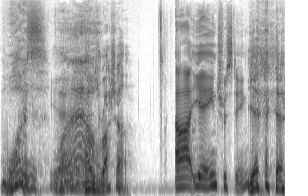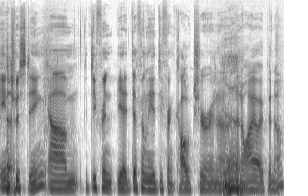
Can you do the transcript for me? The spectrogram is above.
what? Yeah. How was Russia? Uh, yeah, interesting. Yeah. interesting. Um, different. Yeah, definitely a different culture and a, Yeah. an eye opener.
